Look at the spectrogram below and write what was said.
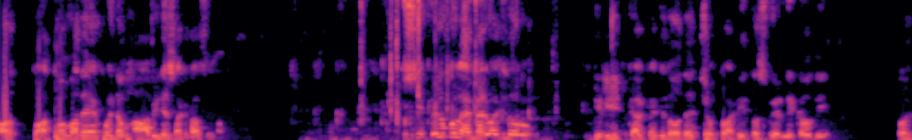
ਔਰ ਤੁਹਾਥੋਂ ਵਧਿਆ ਕੋਈ ਨਿਭਾ ਵੀ ਨਹੀਂ ਸਕਦਾ ਸੀ। ਤੁਸੀਂ ਬਿਲਕੁਲ ਐ ਜਦੋਂ ਡਿਲੀਟ ਕਰਕੇ ਜਦੋਂ ਉਹਦੇ ਚੋਂ ਤੁਹਾਡੀ ਤਸਵੀਰ ਨਿਕਲਦੀ ਤਾਂ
